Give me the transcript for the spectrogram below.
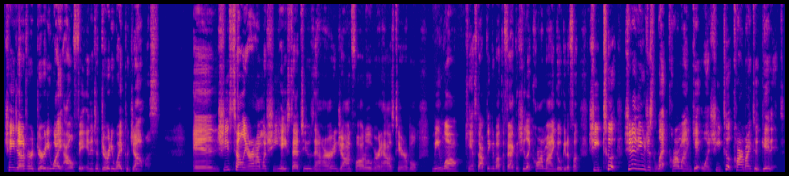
changed out of her dirty white outfit and into dirty white pajamas. And she's telling her how much she hates tattoos and her and John fought over and how it's terrible. Meanwhile, can't stop thinking about the fact that she let Carmine go get a fuck. She took, she didn't even just let Carmine get one. She took Carmine to get it.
